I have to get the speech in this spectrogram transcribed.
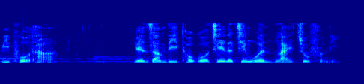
逼迫他。愿上帝透过今天的经文来祝福你。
